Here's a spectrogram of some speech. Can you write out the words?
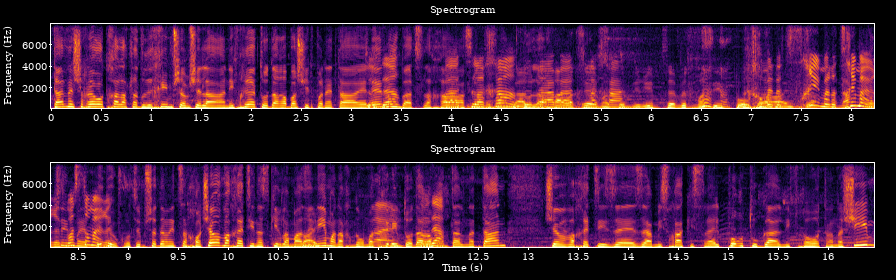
טל, נשחרר אותך לתדריכים שם של הנבחרת, תודה רבה שהתפנית אלינו, בהצלחה בהצלחה. כמובן גדולה. תודה, בהצלחה לכם. אתם נראים צוות מדהים פה. אנחנו. מנצחים, מנצחים הערב, מה זאת אומרת? בדיוק, רוצים לשדר ניצחון. שבע וחצי נזכיר למאזינים, אנחנו מתחילים, תודה. רבה טל נתן. שבע וחצי זה, המשחק, ישראל-פורטוגל, נבחרות הנשים.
